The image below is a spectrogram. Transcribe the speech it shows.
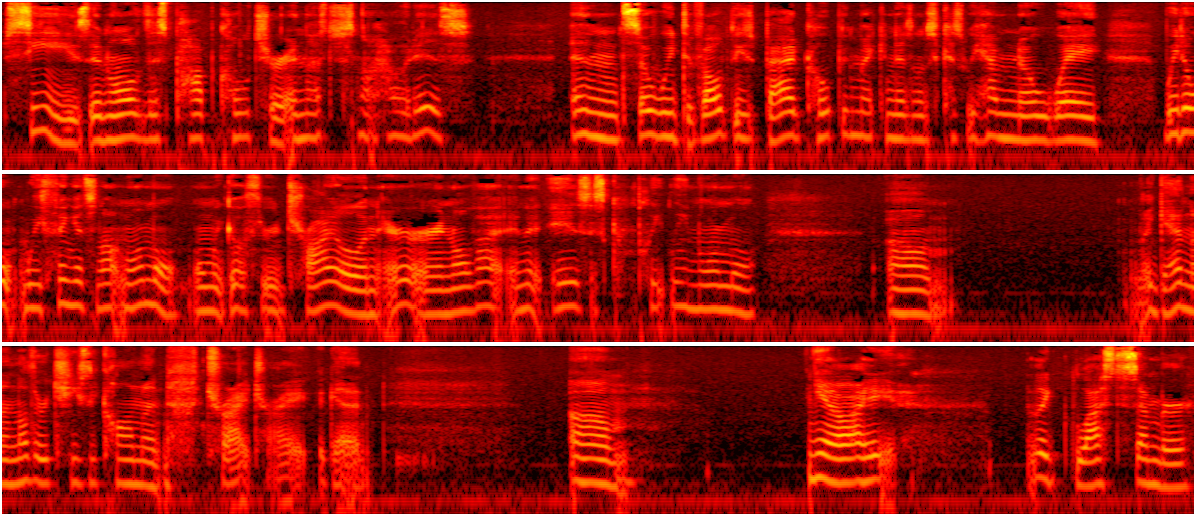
sees in all of this pop culture, and that's just not how it is. And so we develop these bad coping mechanisms because we have no way. We don't. We think it's not normal when we go through trial and error and all that, and it is. It's completely normal. Um. Again, another cheesy comment. try, try again. Um. Yeah, I. Like last December,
